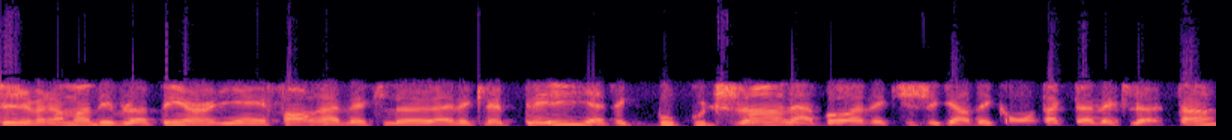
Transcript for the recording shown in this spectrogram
J'ai vraiment développé un lien fort avec le avec le pays, avec beaucoup de gens là-bas avec qui j'ai gardé contact avec le temps.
